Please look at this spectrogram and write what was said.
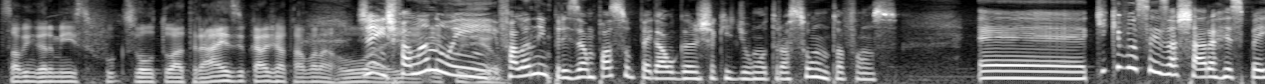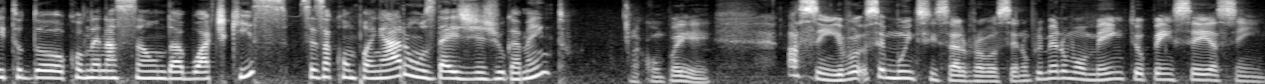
salvo engano, o ministro Fux voltou atrás e o cara já tava na rua. Gente, e- falando, e em, falando em prisão, posso pegar o gancho aqui de um outro assunto, Afonso? É, O que, que vocês acharam a respeito da condenação da Boate Kiss? Vocês acompanharam os 10 dias de julgamento? Acompanhei. Assim, eu vou ser muito sincero pra você. No primeiro momento eu pensei assim,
